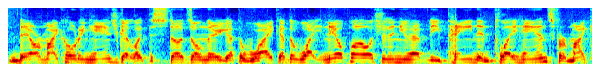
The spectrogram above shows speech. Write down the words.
they are mic holding hands. You got like the studs on there. You got the white, got the white nail polish, and then you have the pain and play hands for mic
